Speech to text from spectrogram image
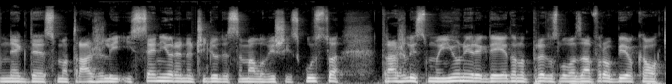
negde smo tražili i seniore, znači ljude sa malo više iskustva, tražili smo i juniore gde je jedan od preduslova zapravo bio kao, ok,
